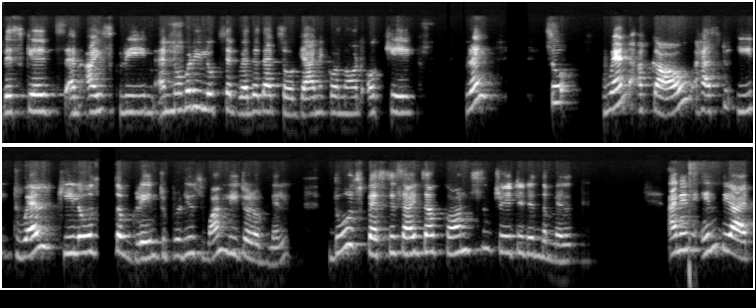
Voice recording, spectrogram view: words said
biscuits and ice cream, and nobody looks at whether that's organic or not, or cake, right? So when a cow has to eat 12 kilos of grain to produce one liter of milk, those pesticides are concentrated in the milk. And in India, at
